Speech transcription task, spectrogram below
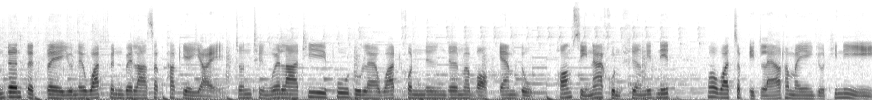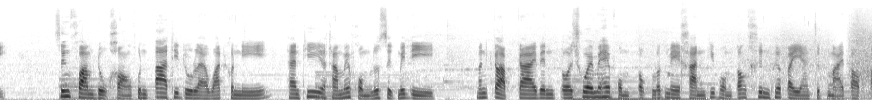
ผมเดินเตร็ดเตรอยู่ในวัดเป็นเวลาสักพักใหญ่ ๆ จนถึงเวลาที่ผู้ดูแลวัดคนหนึ่งเดินมาบอกแกมดุพร้อมสีหน้าขุนเคืองนิดๆ ว่าวัดจะปิดแล้วทำไมยังอยู่ที่นี่อีก ซึ่งความดุของคุณป้าที่ดูแลวัดคนนี้ แทนที่จะทำให้ผมรู้สึกไม่ดี มันกลับกลายเป็นตัวช่วยไม่ให้ผมตกรถเมคันที่ผมต้องขึ้นเพื่อไปยังจุดหมายต่อไป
